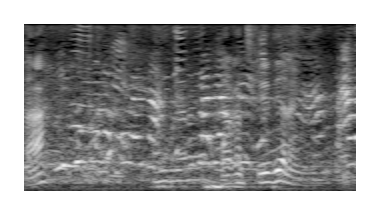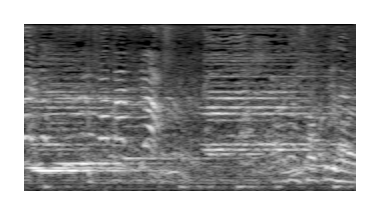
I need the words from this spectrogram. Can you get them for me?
হ্যাঁ তার কাছে ছিঁড়ে দিয়ে নাকি? সব চুরি হয়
